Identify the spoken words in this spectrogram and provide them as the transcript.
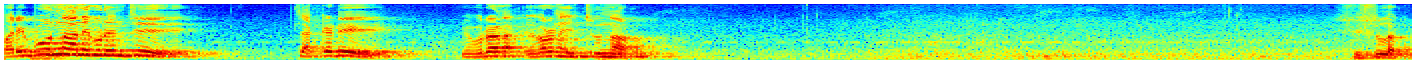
పరిపూర్ణాన్ని గురించి చక్కటి వివరణ వివరణ ఇచ్చున్నారు. శిష్యులకు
